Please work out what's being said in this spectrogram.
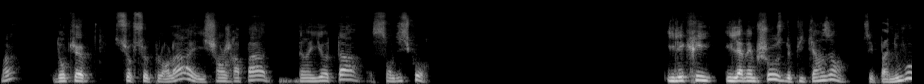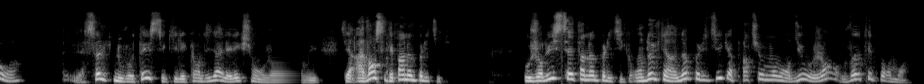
Voilà. Donc, euh, sur ce plan-là, il ne changera pas d'un iota son discours. Il écrit il la même chose depuis 15 ans. C'est pas nouveau. Hein. La seule nouveauté, c'est qu'il est candidat à l'élection aujourd'hui. Avant, ce n'était pas un homme politique. Aujourd'hui, c'est un homme politique. On devient un homme politique à partir du moment où on dit aux gens votez pour moi.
